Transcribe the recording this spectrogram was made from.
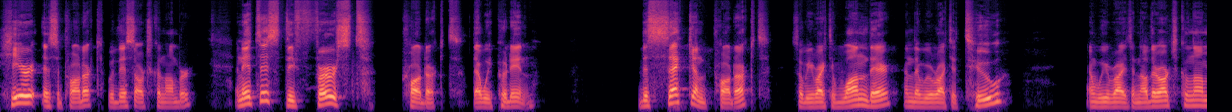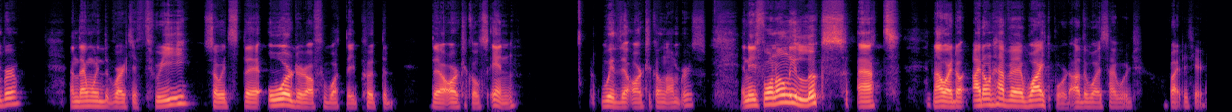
here is a product with this article number, and it is the first product that we put in. The second product, so we write a one there, and then we write a two, and we write another article number, and then we write a three. So it's the order of what they put the, the articles in with the article numbers. And if one only looks at now I don't I don't have a whiteboard, otherwise I would write it here.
